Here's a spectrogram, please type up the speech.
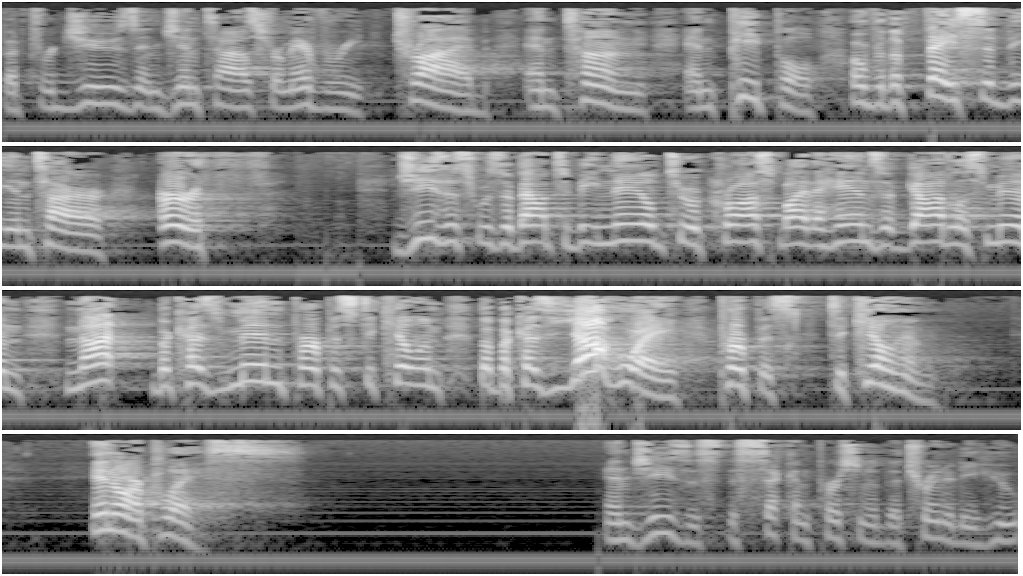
but for Jews and Gentiles from every tribe and tongue and people over the face of the entire earth. Jesus was about to be nailed to a cross by the hands of godless men, not because men purposed to kill him, but because Yahweh purposed to kill him in our place. And Jesus, the second person of the Trinity who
